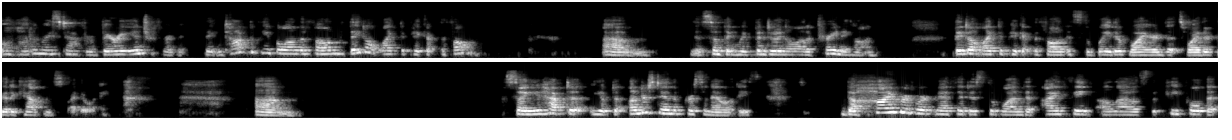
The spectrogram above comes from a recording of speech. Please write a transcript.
a lot of my staff are very introverted. They can talk to people on the phone, but they don't like to pick up the phone. Um, it's something we've been doing a lot of training on. They don't like to pick up the phone. It's the way they're wired. That's why they're good accountants, by the way. um, so you have to you have to understand the personalities. The hybrid work method is the one that I think allows the people that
